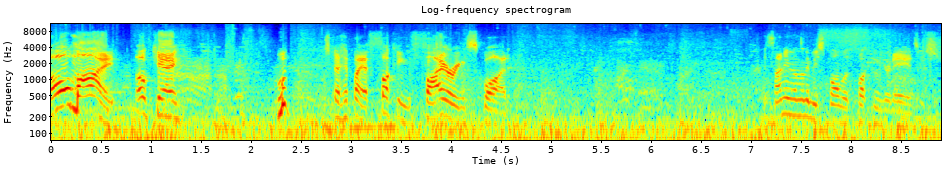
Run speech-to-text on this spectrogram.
Oh my! Okay. Whoop. Just got hit by a fucking firing squad. It's not even letting me spawn with fucking grenades, which is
